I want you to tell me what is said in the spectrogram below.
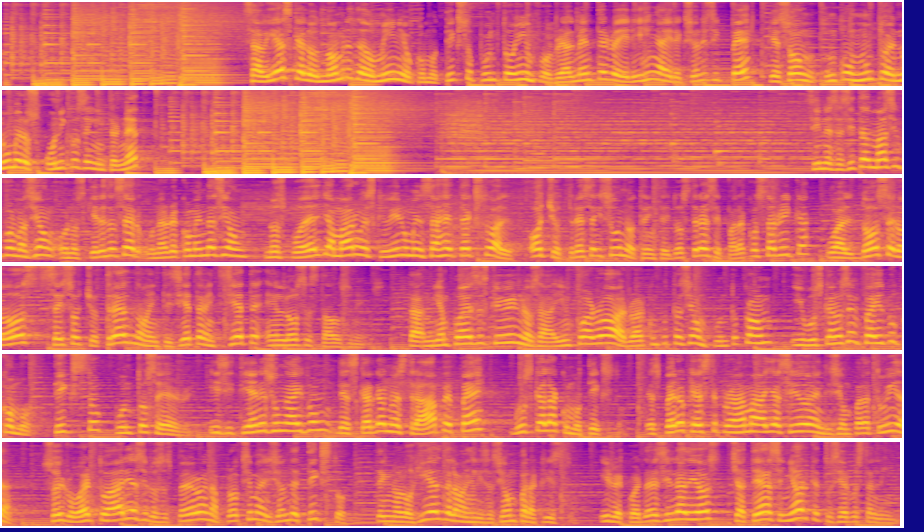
¿Sabías que los nombres de dominio como tixto.info realmente redirigen a direcciones IP que son un conjunto de números únicos en Internet? Si necesitas más información o nos quieres hacer una recomendación, nos puedes llamar o escribir un mensaje texto al 8361-3213 para Costa Rica o al 202-683-9727 en los Estados Unidos. También puedes escribirnos a info.computación.com y búscanos en Facebook como tixto.cr. Y si tienes un iPhone, descarga nuestra app, búscala como Tixto. Espero que este programa haya sido de bendición para tu vida. Soy Roberto Arias y los espero en la próxima edición de Tixto, Tecnologías de la Evangelización para Cristo. Y recuerda decirle a Dios, chatea Señor que tu siervo está en línea.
